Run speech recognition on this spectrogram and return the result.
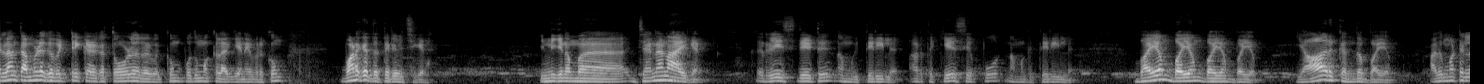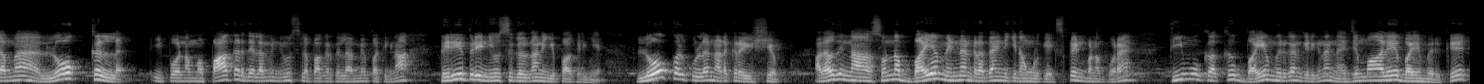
எல்லாம் தமிழக வெற்றி கழக தோழர்களுக்கும் பொதுமக்களாகிய அனைவருக்கும் வணக்கத்தை தெரிவிச்சுக்கிறேன். இன்றைக்கி நம்ம ஜனநாயகன் ரிலீஸ் டேட்டு நமக்கு தெரியல. அடுத்த கேஸ் எப்போ நமக்கு தெரியல. பயம் பயம் பயம் பயம். யாருக்கு அந்த பயம்? அது மட்டும் இல்லாமல் லோக்கலில் இப்போ நம்ம பார்க்குறது எல்லாமே நியூஸில் பார்க்குறது எல்லாமே பார்த்தீங்கன்னா பெரிய பெரிய நியூஸுகள் தான் நீங்கள் பார்க்குறீங்க. லோக்கல்குள்ளே நடக்கிற விஷயம். அதாவது நான் சொன்ன பயம் என்னன்றதான் இன்றைக்கி நான் உங்களுக்கு எக்ஸ்பிளைன் பண்ண போகிறேன் திமுகக்கு பயம் இருக்கான்னு கேட்டிங்கன்னா நிஜமாலே பயம் இருக்குது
